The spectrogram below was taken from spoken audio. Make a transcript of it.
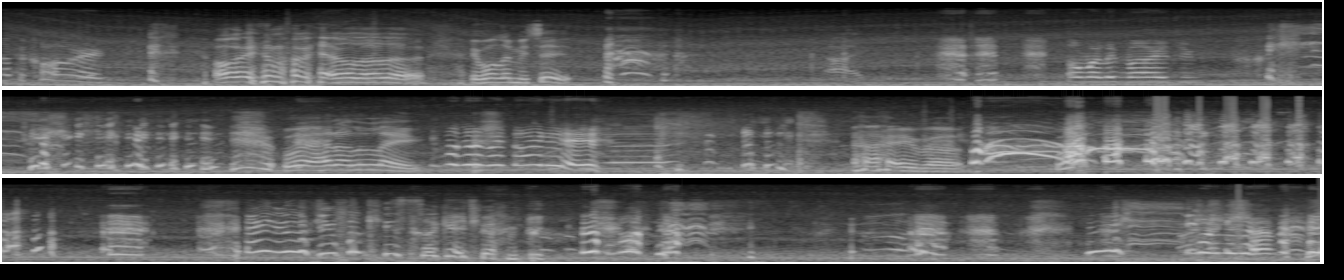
out the car. Oh, my bad. Hold on, hold on. It won't let me sit. Alright. Oh my, look behind you. what? How do I look like? You fucking look retarded. Alright, bro. hey, you, you fucking suck at driving. what is happening?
